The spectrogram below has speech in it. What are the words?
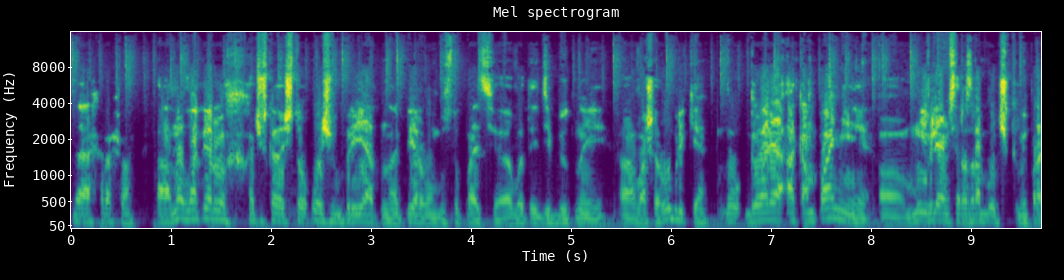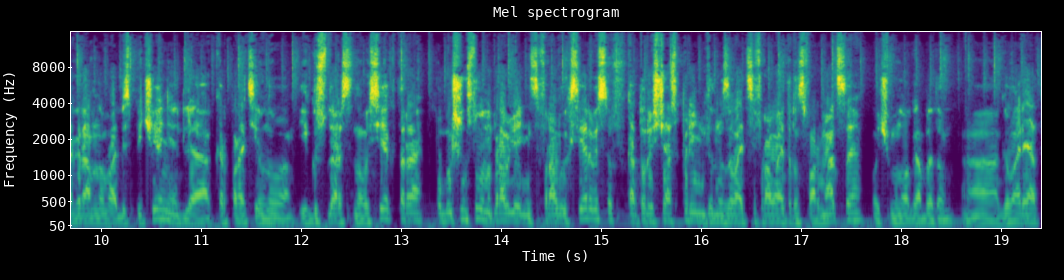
Да, хорошо. А, ну, во-первых, хочу сказать, что очень приятно первым выступать э, в этой дебютной а, вашей рубрике. Ну, говоря о компании, а, мы являемся разработчиками программного обеспечения для корпоративного и государственного сектора по большинству направлений цифровых сервисов, которые сейчас принято называть цифровая трансформация. Очень много об этом а, говорят.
